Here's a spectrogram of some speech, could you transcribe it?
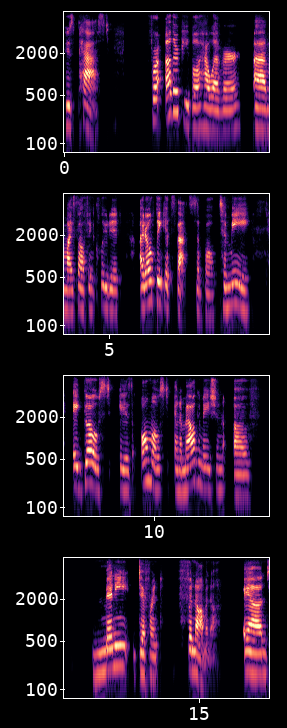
who's passed. For other people however uh, myself included i don't think it's that simple. To me a ghost is almost an amalgamation of many different phenomena. And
